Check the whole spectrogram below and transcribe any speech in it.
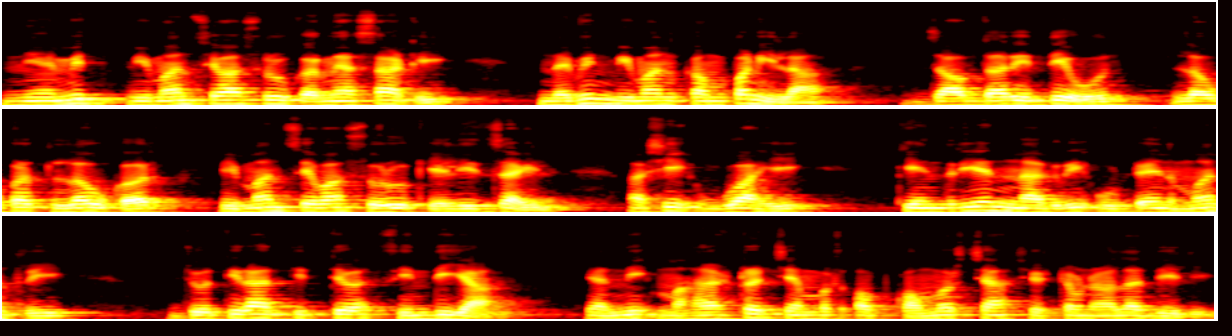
नियमित विमानसेवा सुरू करण्यासाठी नवीन विमान कंपनीला जबाबदारी देऊन लवकरात लवकर विमानसेवा सुरू केली जाईल अशी ग्वाही केंद्रीय नागरी उड्डयन मंत्री ज्योतिरादित्य सिंधिया यांनी महाराष्ट्र चेंबर्स ऑफ कॉमर्सच्या शिष्टमंडळाला दिली.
